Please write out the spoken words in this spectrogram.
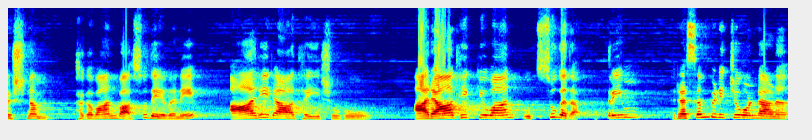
കൃഷ്ണം ഭഗവാൻ വാസുദേവനെ ആരിരാധയിഷുഹു. ആരാധിക്കുവാൻ ഉത്സുകത. അത്രയും രസം പിടിച്ചുകൊണ്ടാണ്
